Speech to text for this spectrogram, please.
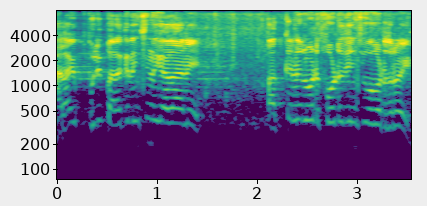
అలాగే పులి పలకరించింది కదా అని పక్కన నిలబడి ఫోటో దించుకోకూడదు రోయ్.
